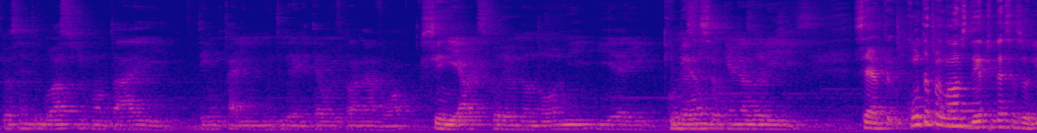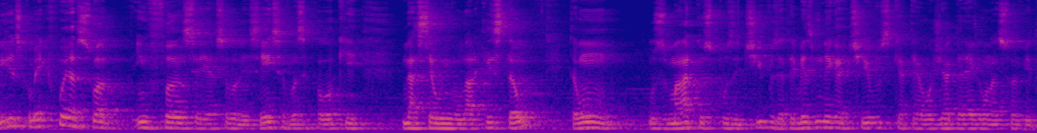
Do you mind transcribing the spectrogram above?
que eu sempre gosto de contar e tenho um carinho muito grande até hoje pela minha avó. Sim. E ela que escolheu o meu nome e aí Que começou um pouquinho as minhas origens. Certo. Conta para nós dentro dessas origens como é que foi a sua infância e a sua adolescência. Você falou que nasceu em um lar cristão, então os marcos positivos e até mesmo negativos que até hoje agregam na sua vida.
